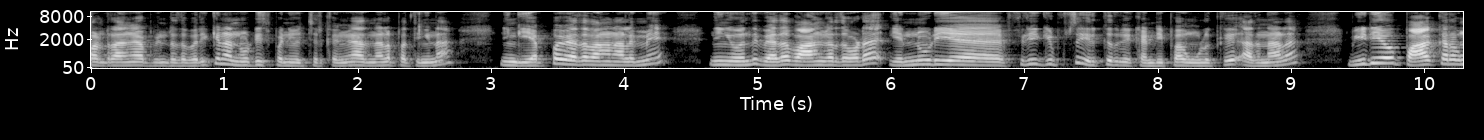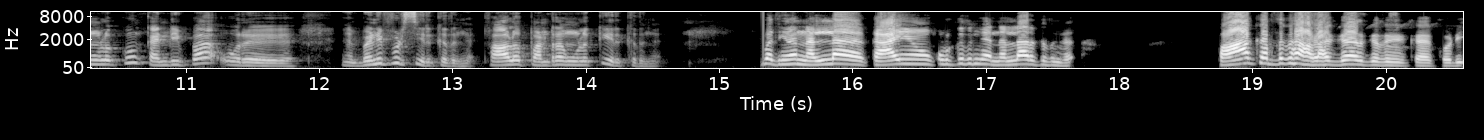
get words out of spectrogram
பண்ணுறாங்க அப்படின்றத வரைக்கும் நான் நோட்டீஸ் பண்ணி வச்சுருக்கேங்க. அதனால் பார்த்தீங்கன்னா நீங்கள் எப்போ விதை வாங்கினாலுமே நீங்கள் வந்து விதை வாங்குறதோட என்னுடைய ஃப்ரீ கிஃப்ட்ஸும் இருக்குதுங்க கண்டிப்பாக உங்களுக்கு. அதனால் வீடியோ பார்க்குறவங்களுக்கும் கண்டிப்பாக ஒரு பெனிஃபிட்ஸ் இருக்குதுங்க. ஃபாலோ பண்ணுறவங்களுக்கு இருக்குதுங்க. பார்த்தீங்கன்னா நல்ல காயம் கொடுக்குதுங்க நல்லா இருக்குதுங்க. பார்க்கறதுக்கும் அழகாக இருக்குதுங்க க கொடி.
